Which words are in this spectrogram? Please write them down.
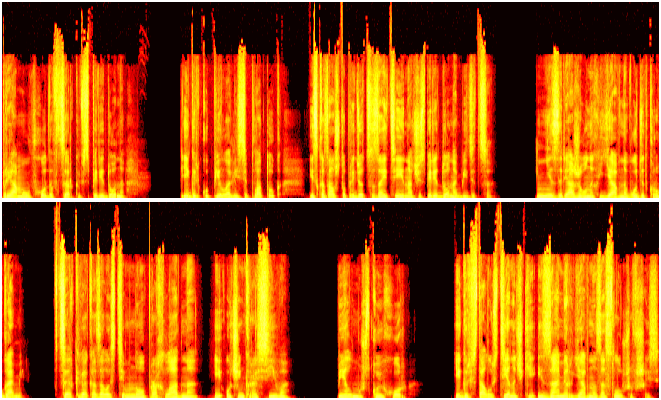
прямо у входа в церковь Спиридона, Игорь купил Алисе платок и сказал, что придется зайти, иначе Спиридон обидится. Не зря же он их явно водит кругами. В церкви оказалось темно, прохладно и очень красиво. Пел мужской хор. Игорь встал у стеночки и замер, явно заслушавшись.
